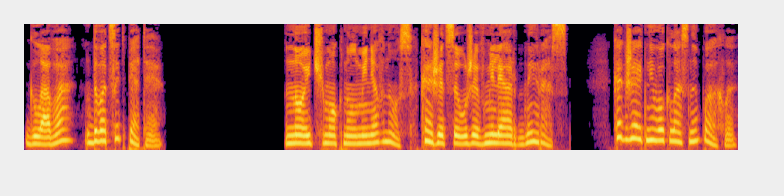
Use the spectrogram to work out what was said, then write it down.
Глава двадцать пятая Ной чмокнул меня в нос, кажется, уже в миллиардный раз. Как же от него классно пахло.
